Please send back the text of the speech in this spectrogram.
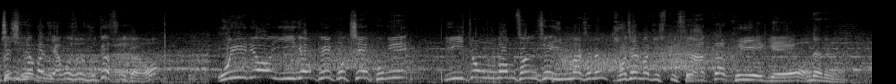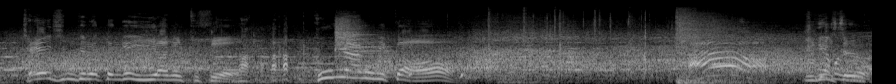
2010년까지 야구 선수 뛰었으니까요. 오히려 이경필 코치의 공이 이종범 선수의 입맛에는 더 잘 맞을 수도 있어요. 아까 그 얘기예요. 네네. 제일 힘들었던 게 이한열 투수예요. 공이 안 오니까. 아! 이게 있어요.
